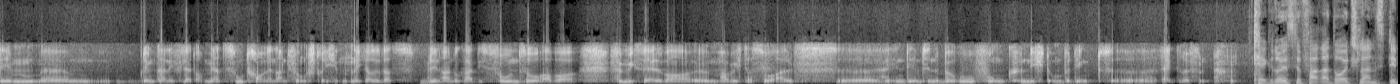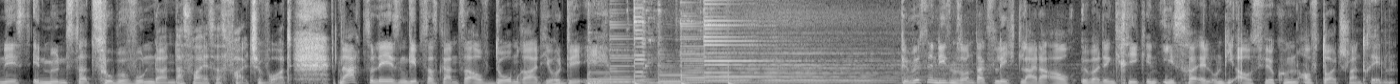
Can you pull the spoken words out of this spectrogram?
dem, ähm, dem kann ich vielleicht auch mehr zutrauen, in Anführungsstrichen. Nicht? Also das, den Eindruck hatte ich schon so, aber für mich selber äh, habe ich das so als äh, in dem Sinne Berufung nicht unbedingt äh, ergriffen. Der größte Pfarrer Deutschlands demnächst in Münster zu bewundern, das war jetzt das falsche Wort. Nachzulesen gibt's das Ganze auf domradio.de. Wir müssen in diesem Sonntagslicht leider auch über den Krieg in Israel und die Auswirkungen auf Deutschland reden.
